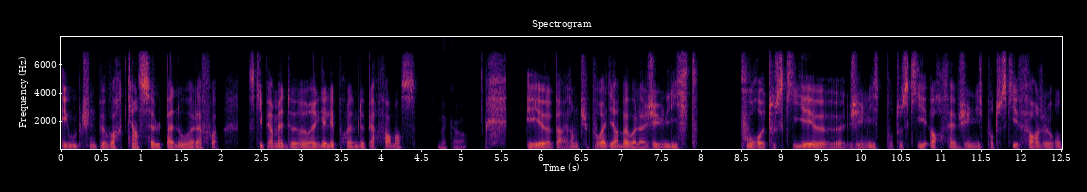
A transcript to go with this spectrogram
et où tu ne peux voir qu'un seul panneau à la fois, ce qui permet de régler les problèmes de performance. D'accord. Et euh, par exemple, tu pourrais dire, bah voilà, j'ai une liste pour tout ce qui est, euh, j'ai une liste pour tout ce qui est orfèvre, j'ai une liste pour tout ce qui est forgeron,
